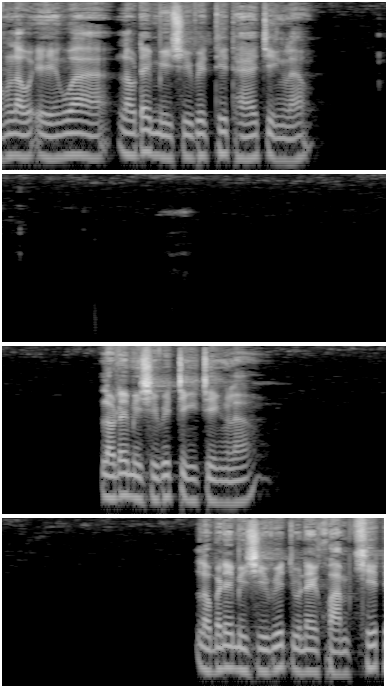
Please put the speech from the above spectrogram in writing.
ของเราเองว่าเราได้มีชีวิตที่แท้จริงแล้ว เราได้มีชีวิตจริง ๆ แล้ว เราไม่ได้มีชีวิตอยู่ในความคิด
